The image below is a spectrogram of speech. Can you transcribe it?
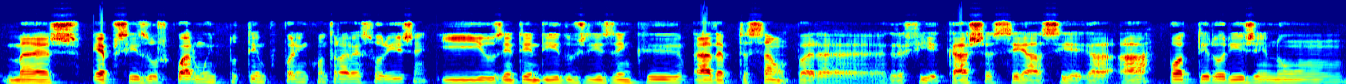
mas é preciso recuar muito no tempo para encontrar essa origem e os entendidos dizem que a adaptação para a grafia caixa, C-A-C-H-A, pode ter origem num,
